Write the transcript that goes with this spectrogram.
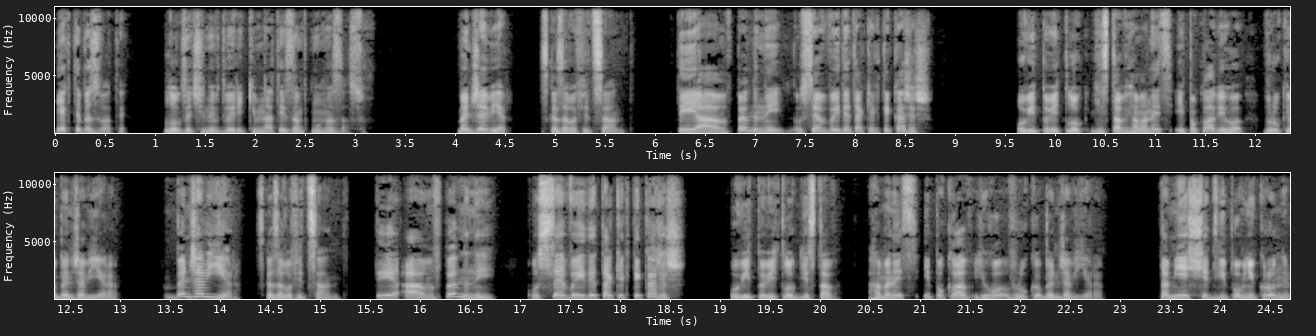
Як тебе звати? Лок зачинив двері кімнати і замкнув на засув. Бенджавєр, сказав офіціант. Ти я впевнений, усе вийде так, як ти кажеш? У відповідь Лок дістав гаманець і поклав його в руки Бенджав'єра. Бенжав'єр, сказав офіціант. Ти а впевнений, усе вийде так, як ти кажеш? У відповідь Лок дістав гаманець і поклав його в руку Бенжав'єра. Там є ще дві повні крони,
